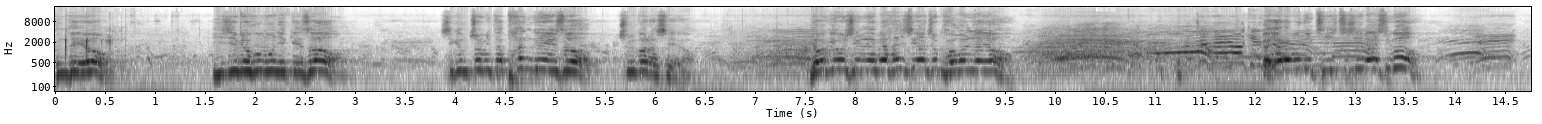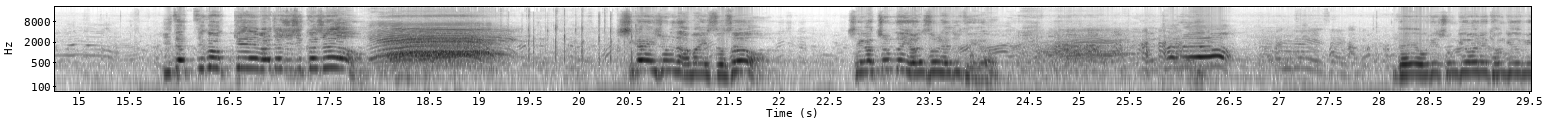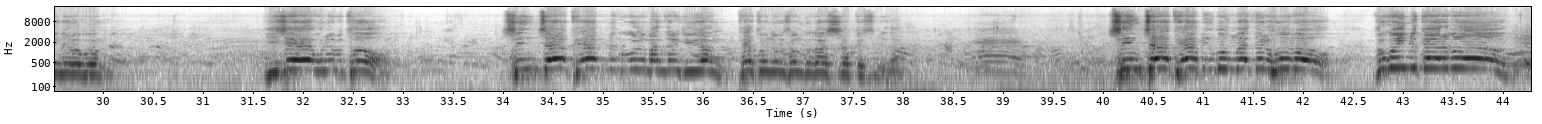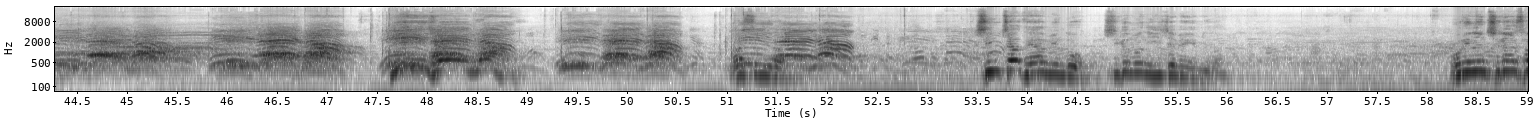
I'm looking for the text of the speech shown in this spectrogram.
근데요, 이재명 후보님께서 지금 좀 이따 판교에서 출발하세요. 여기 오시려면 한 시간 좀 더 걸려요. 그러니까. 여러분들 지치지 마시고 이따 뜨겁게 맞아주실 거죠? 시간이 좀 남아 있어서 제가 좀 더 연설을 해도 돼요. 네, 우리 존경하는 경기도민 여러분, 이제 오늘부터 진짜 대한민국을 만들기 위한 대통령 선거가 시작됐습니다. 진짜 대한민국 만들 후보 누구입니까, 여러분? 이재명! 이재명! 맞습니다. 진짜 대한민국 지금은 이재명입니다. 우리는 지난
